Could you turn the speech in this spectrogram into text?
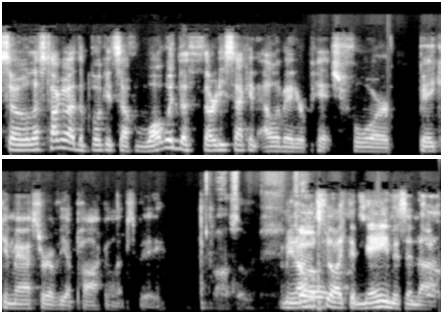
So let's talk about the book itself. What would the 30 second elevator pitch for Bacon Master of the Apocalypse be? Awesome. I mean, so, I almost feel like the name is enough.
